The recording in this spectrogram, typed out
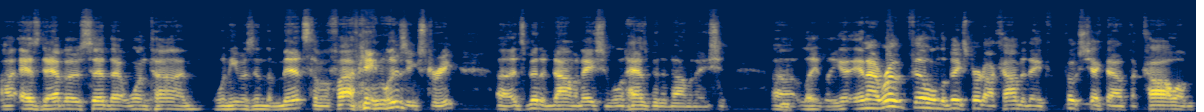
Uh, as Dabo said that one time when he was in the midst of a five game losing streak, uh, it's been a domination. Well, it has been a domination uh, lately. And I wrote Phil on the bigspur.com today. Folks checked out the column.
